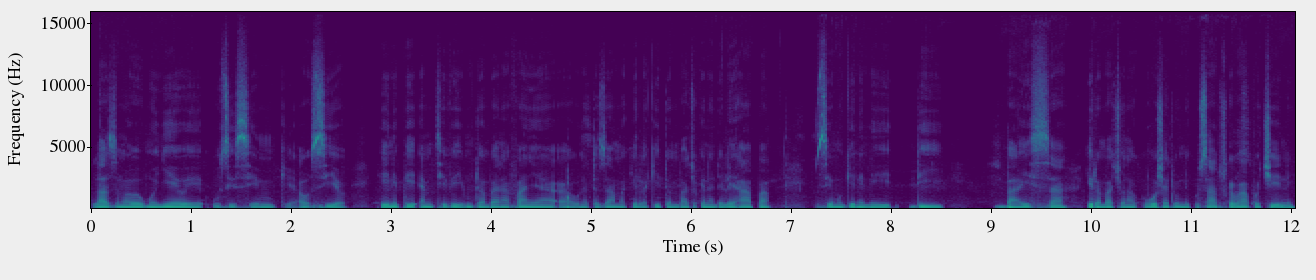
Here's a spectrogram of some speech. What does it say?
lazima wewe mwenyewe usisimke, au sio? Hii ni PMTV, mtu ambaye anafanya uh, unatazama kila kitu ambacho kinaendelea hapa, si mwingine ni D Baisa. Kitu ambacho nakukumbusha tu ni kusubscribe hapo chini,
